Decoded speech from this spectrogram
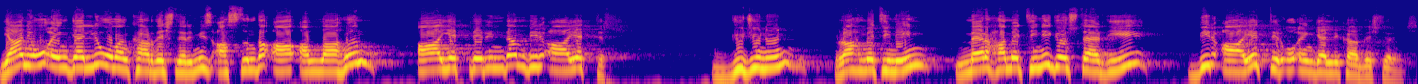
Yani o engelli olan kardeşlerimiz aslında Allah'ın ayetlerinden bir ayettir. Gücünün, rahmetinin, merhametini gösterdiği bir ayettir o engelli kardeşlerimiz.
